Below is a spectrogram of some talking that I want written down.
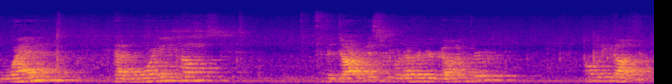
when that morning comes, the darkness of whatever you're going through, only God knows.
